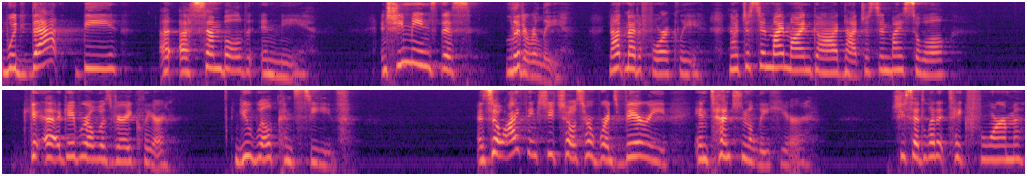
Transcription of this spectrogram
would that be uh, assembled in me? And she means this literally, not metaphorically, not just in my mind, God, not just in my soul, Uh, Gabriel was very clear you will conceive. And so I think she chose her words very intentionally here. She said, Let it take form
